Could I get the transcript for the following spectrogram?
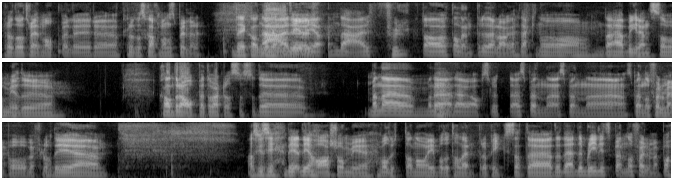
prøvd å trade meg opp eller prøvd å skaffe meg noen spillere. Det kan Det er, igjen, det er fullt av talenter i det laget. Det er ikke noe Det er begrensa hvor mye du kan dra opp etter hvert også, så det Men, eh, men det, er, det er jo absolutt Det er spennende, spennende, spennende å følge med på Buffalo. De eh, si, de, de har så mye valuta nå i både talenter og pics at eh, det, det, det blir litt spennende å følge med på.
